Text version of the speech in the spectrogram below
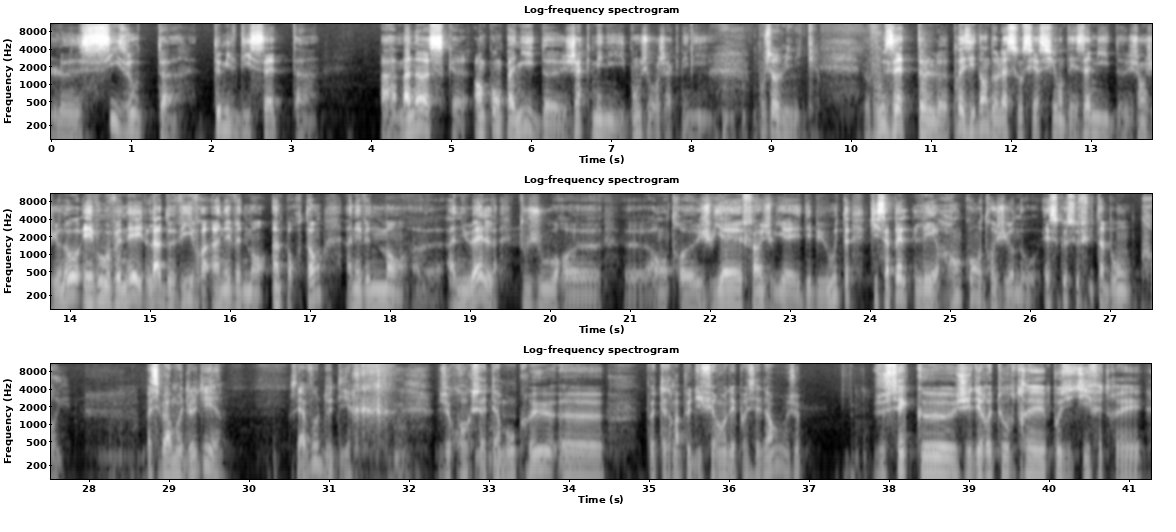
le 6 août 2017 à Manosque en compagnie de Jacques Mény. Bonjour Jacques Mény. Bonjour Dominique. Vous êtes le président de l'association des Amis de Jean Giono et vous venez là de vivre un événement important, un événement euh, annuel, toujours euh, euh, entre juillet, fin juillet et début août, qui s'appelle les Rencontres Giono. Est-ce que ce fut un bon cru? Bah, C'est pas à moi de le dire, c'est à vous de dire. Je crois que été un bon cru, peut-être un peu différent des précédents. Je je sais que j'ai des retours très positifs et très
